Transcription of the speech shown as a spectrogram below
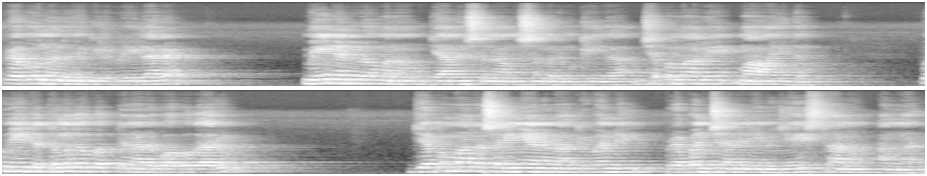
ప్రభువునందు మిగిలి ప్రియులారా మే నెలలో మనం ధ్యానిస్తున్న అంశం మరి ముఖ్యంగా జపమాలే మా ఆయుధం. పునీత తొమ్మిదవ భక్త నారబాబు గారు జపమాల సైన్యాన్ని నాకు ఇవ్వండి ప్రపంచాన్ని నేను జయిస్తాను అన్నారు.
